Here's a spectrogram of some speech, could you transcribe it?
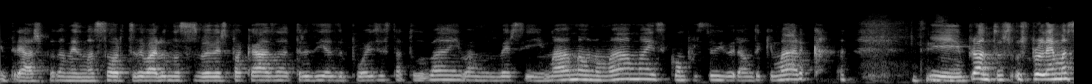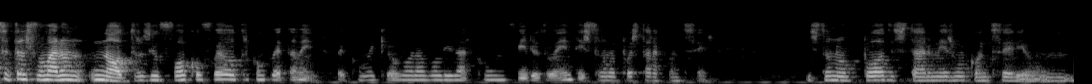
entre aspas, a mesma sorte de levar os nossos bebês para casa três dias depois está tudo bem, vamos ver se mama ou não mama e se compra o seu biberão de que marca. E pronto, os, os, problemas se transformaram noutros e o foco foi outro completamente. Foi como é que eu agora vou lidar com um filho doente? Isto não me pode estar a acontecer isto não pode estar mesmo a acontecer. Eu,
